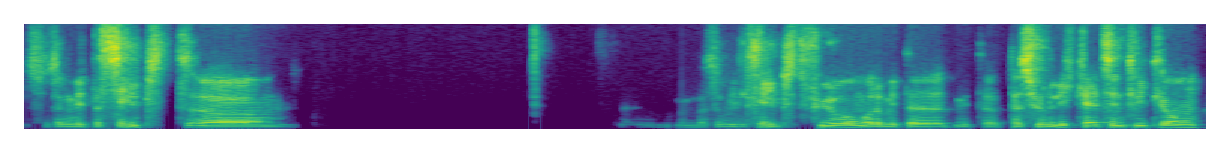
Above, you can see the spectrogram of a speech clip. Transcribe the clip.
sozusagen mit der Selbst, äh, wenn man so will, Selbstführung oder mit der, mit der Persönlichkeitsentwicklung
